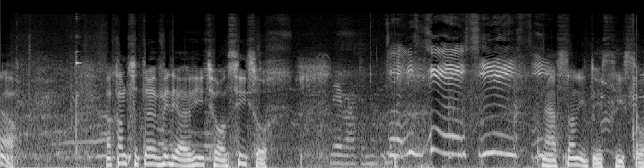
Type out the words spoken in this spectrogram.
Oh. I come to do a video of you two on seesaw. They're riding on. Now Sonny do seesaw.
